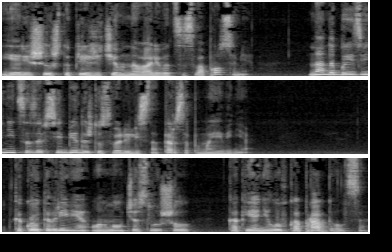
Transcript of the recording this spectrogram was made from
Я решил, что прежде чем наваливаться с вопросами, надо бы извиниться за все беды, что свалились на Тарса по моей вине. Какое-то время он молча слушал, как я неловко оправдывался,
